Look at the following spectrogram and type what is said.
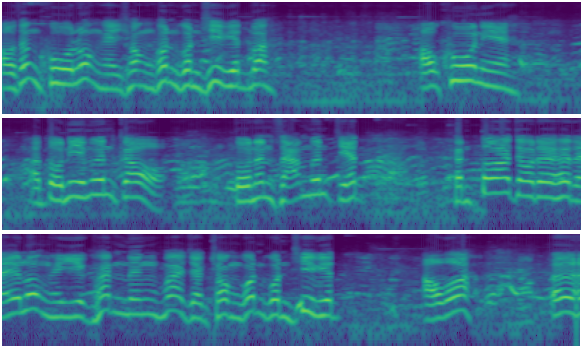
เอาทั้งครูลงให้ช่องคนคนชีวิตวะเอาครูนี่เอาตัวนี้หมื่นเก้าตัวนั้นสามหมื่นเจ็ดขันต่อเจ้าได้เท่าไหร่ลงให้อีกพันหนึ่งมาจากช่องคนคนชีวิต เอาวะเออ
